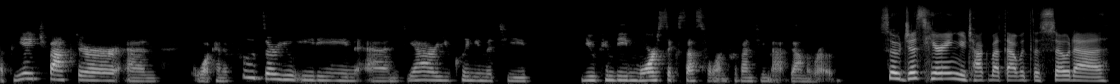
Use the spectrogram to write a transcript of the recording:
a pH factor and what kind of foods are you eating and yeah, are you cleaning the teeth, you can be more successful in preventing that down the road. So just hearing you talk about that with the soda,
